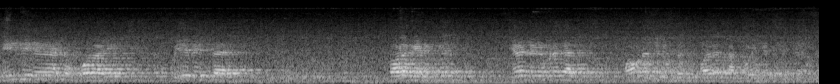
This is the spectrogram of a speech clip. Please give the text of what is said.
நீதி நிலைநாட்ட போராடி உயிரிழந்த தோழர்களுக்கு இரண்டு நிமிடங்கள் மௌனத்தில் இருக்குமாறு நான் கோரிக்கிறேன்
